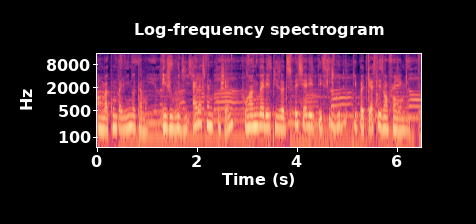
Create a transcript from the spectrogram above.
en ma compagnie notamment. Et je vous dis à la semaine prochaine pour un nouvel épisode spécialité Feel Good du podcast Les enfants vont bien.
